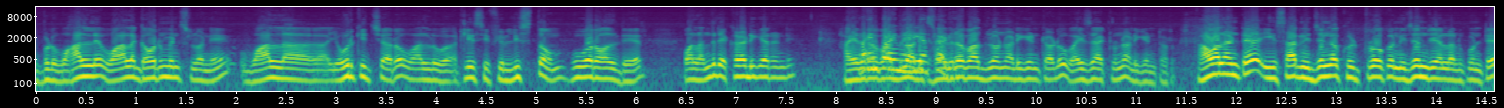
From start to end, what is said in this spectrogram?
ఇప్పుడు వాళ్ళే వాళ్ళ గవర్నమెంట్స్లోనే వాళ్ళ ఎవరికి ఇచ్చారో వాళ్ళు at least if you list them who are all there వాళ్ళందరూ ఎక్కడ అడిగారండి? Areas లో హైదరాబాద్లోనూ అడిగింటాడు వైజాగ్లోనూ అడిగింటారు. కావాలంటే ఈసారి నిజంగా కుడ్ ప్రోకో నిజం చేయాలనుకుంటే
